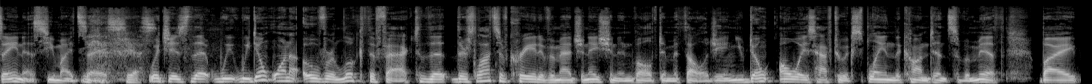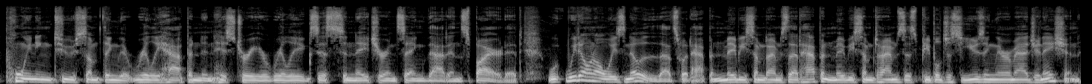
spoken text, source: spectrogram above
Zanus, you might say, yes, yes. which is that we, we don't want to overlook the fact that there's lots of creative imagination involved in mythology, and you don't always have to explain the contents of a myth by pointing to something that really happened in history or really exists in nature and saying that inspired it. We don't always know that that's what happened. Maybe sometimes that that happen. Maybe sometimes it's people just using their imagination.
